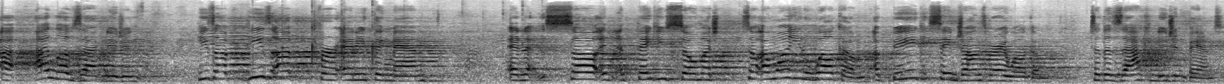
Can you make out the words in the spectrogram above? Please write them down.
Uh, I love Zach Nugent. He's up, he's up for anything, man. And so, and thank you so much. So I want you to welcome, a big St. Johnsbury welcome to the Zach Nugent Band.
